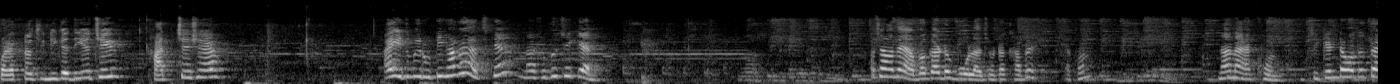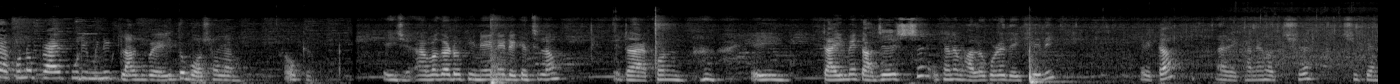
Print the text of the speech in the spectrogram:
কয়েকটা চিনিকে দিয়েছি, খাচ্ছে সে। এই, তুমি রুটি খাবে আজকে? না শুধু চিকেন আচ্ছা আমাদের অ্যাভাকাডো বোল আছে, ওটা খাবে এখন? না না, এখন। চিকেনটা হতে তো এখনও প্রায় কুড়ি মিনিট লাগবে, এই তো বসালাম। ওকে। এই যে অ্যাভাকাডো কিনে এনে রেখেছিলাম, এটা এখন এই টাইমে কাজে এসছে, এখানে ভালো করে দেখিয়ে দিই। এটা, আর এখানে হচ্ছে chicken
